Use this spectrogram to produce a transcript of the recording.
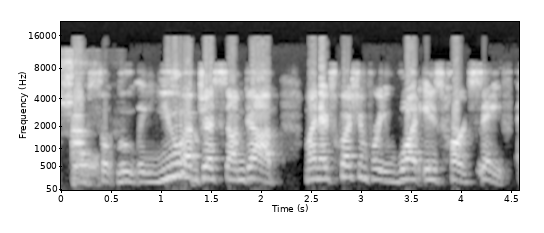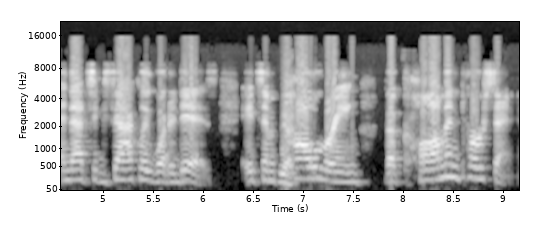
So, Absolutely. You have just summed up my next question for you. What is heart safe? And that's exactly what it is. It's empowering yes. the common person.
